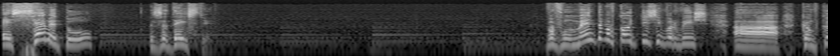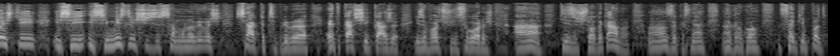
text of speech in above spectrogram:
е семето за действие. В момента, в който ти си вървиш а, към вкъщи и си, и си мислиш и се самонавиваш, сега се прибера, е така ще си кажа и започваш да си говориш, а, ти защо така? А, закъсня, а какво? Всеки път.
